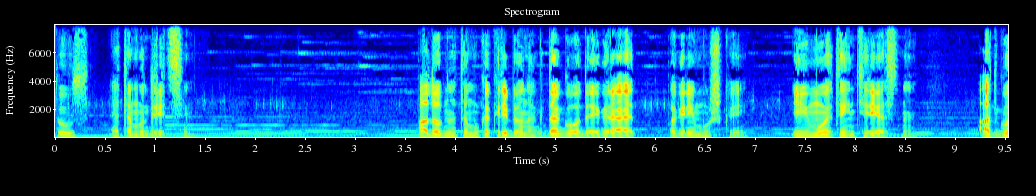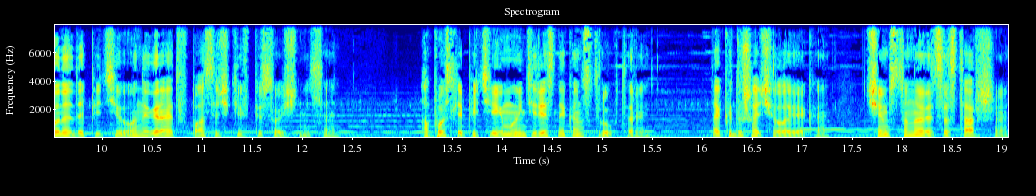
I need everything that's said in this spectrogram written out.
Туз – это мудрецы. Подобно тому, как ребенок до года играет погремушкой, и ему это интересно, от года до пяти он играет в пасочки в песочнице, а после пяти ему интересны конструкторы. Так и душа человека. Чем становится старше,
